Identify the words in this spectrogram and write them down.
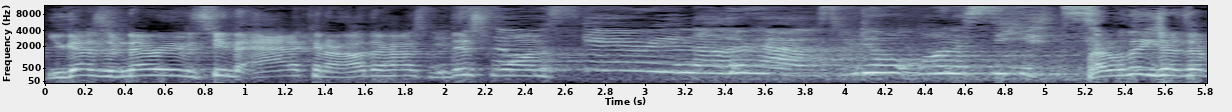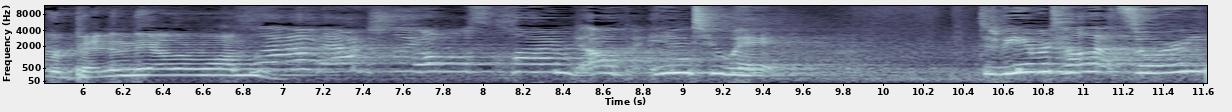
You guys have never even seen the attic in our other house, but this so one, scary in the other house. You don't want to see it. I don't think you guys ever been in the other one. Cloud actually almost climbed up into it. Did we ever tell that story?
